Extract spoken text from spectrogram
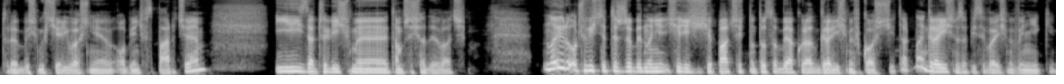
które byśmy chcieli właśnie objąć wsparciem i zaczęliśmy tam przesiadywać. No i oczywiście też, żeby no nie siedzieć i się patrzeć, no to sobie akurat graliśmy w kości, tak? No i graliśmy, zapisywaliśmy wyniki.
